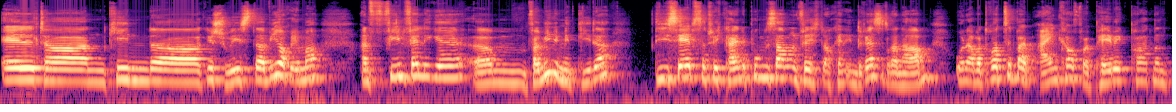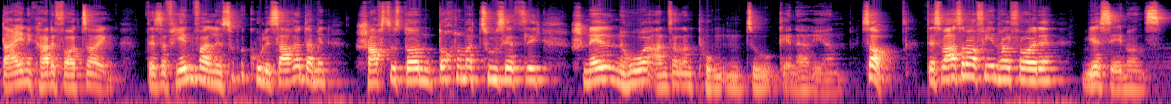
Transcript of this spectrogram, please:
Eltern, Kinder, Geschwister, wie auch immer, an vielfältige ähm, Familienmitglieder, die selbst natürlich keine Punkte sammeln und vielleicht auch kein Interesse daran haben und aber trotzdem beim Einkauf bei Payback-Partnern deine Karte vorzeigen. Das ist auf jeden Fall eine super coole Sache. Damit schaffst du es dort doch nochmal zusätzlich schnell eine hohe Anzahl an Punkten zu generieren. So, das war es aber auf jeden Fall für heute. Wir sehen uns.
